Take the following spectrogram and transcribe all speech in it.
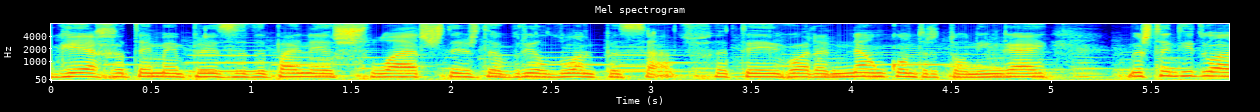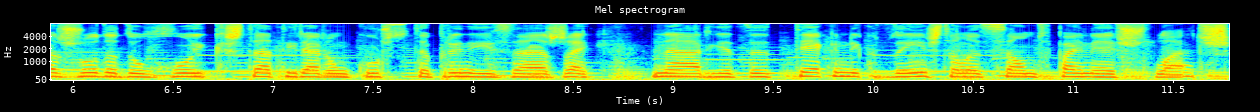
Guerra tem uma empresa de painéis solares desde abril do ano passado. Até agora não contratou ninguém, mas tem tido a ajuda do Rui, que está a tirar um curso de aprendizagem na área de técnico de instalação de painéis solares.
